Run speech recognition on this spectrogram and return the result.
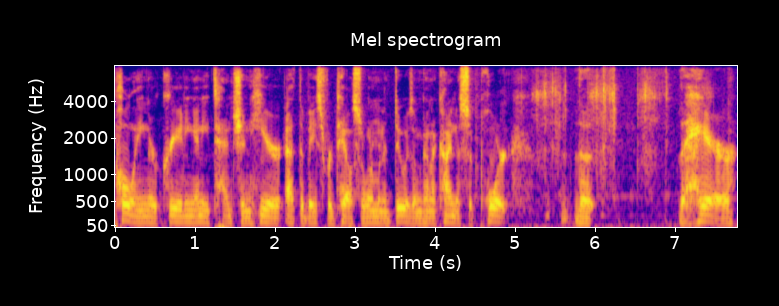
pulling or creating any tension here at the base of her tail. So what I'm going to do is I'm going to kind of support the the hair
